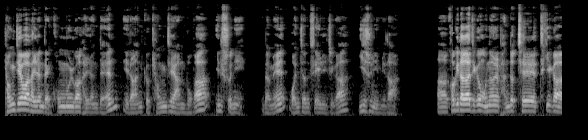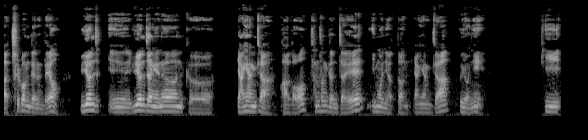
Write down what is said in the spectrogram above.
경제와 관련된 곡물과 관련된 이러한 그 경제 안보가 1순위, 그 다음에 원전 세일즈가 2순위입니다. 어, 거기다가 지금 오늘 반도체 특위가 출범되는데요. 위원, 위원장에는 그 양양자 과거 삼성전자의 임원이었던 양양자 의원이 이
